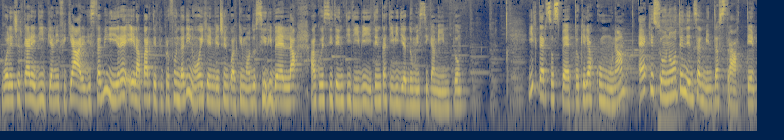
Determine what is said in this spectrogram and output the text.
vuole cercare di pianificare, di stabilire e la parte più profonda di noi che invece in qualche modo si ribella a questi tentativi, tentativi di addomesticamento. Il terzo aspetto che le accomuna è che sono tendenzialmente astratte,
